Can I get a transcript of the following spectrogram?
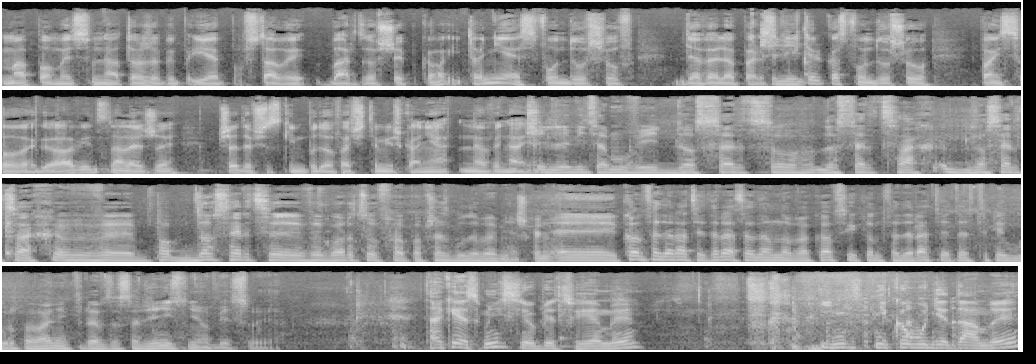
ma pomysł na to, żeby je powstały bardzo szybko i to nie z funduszów deweloperskich, Czyli- tylko z funduszu państwowego, a więc należy przede wszystkim budować te mieszkania na wynajem. Czyli Lewica mówi do sercu, do sercach, do sercach, w, po, do sercy wyborców poprzez budowę mieszkań. Yy, Konfederacja, teraz Adam Nowakowski, Konfederacja to jest takie ugrupowanie, które w zasadzie nic nie obiecuje. Tak jest, my nic nie obiecujemy i nic nikomu nie damy,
